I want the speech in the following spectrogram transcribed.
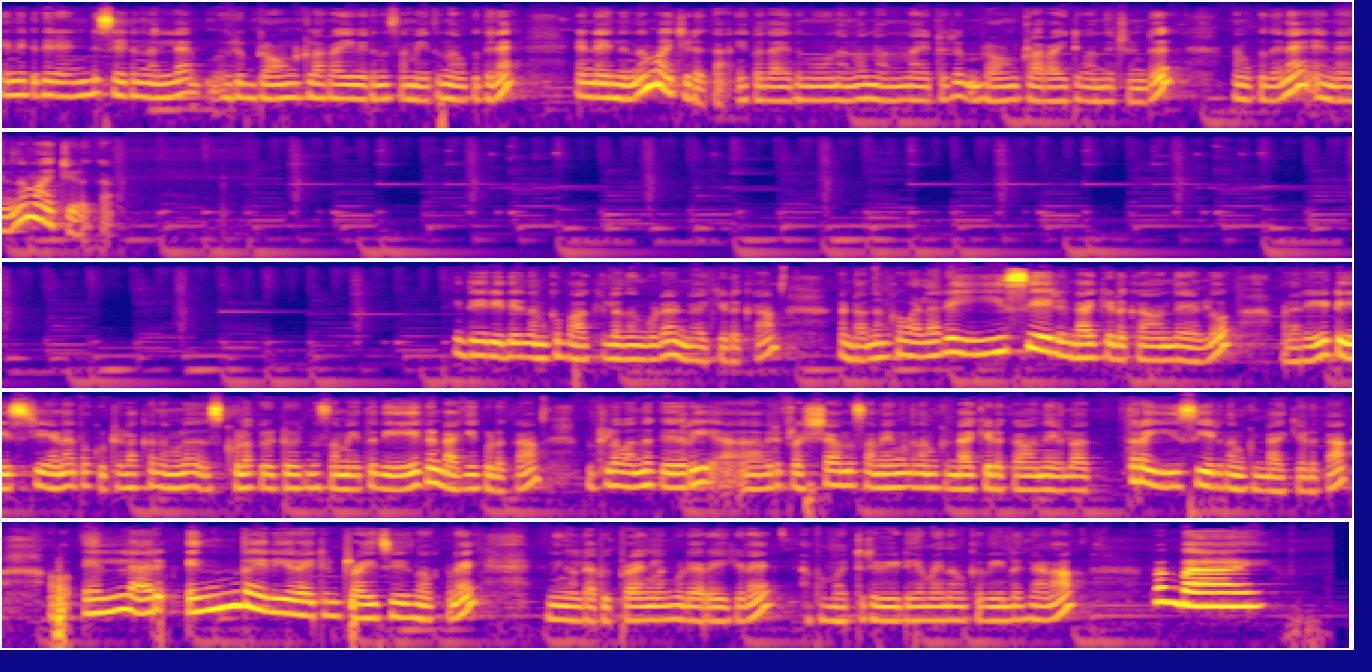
എന്നിട്ട് ഇത് രണ്ട് സൈഡും നല്ല ഒരു ബ്രൗൺ കളറായി വരുന്ന സമയത്ത് നമുക്കിതിനെ എണ്ണയിൽ നിന്ന് മാറ്റിയെടുക്കാം. ഇപ്പോൾ അതായത് മൂന്നെണ്ണം നന്നായിട്ടൊരു ബ്രൗൺ കളറായിട്ട് വന്നിട്ടുണ്ട്. നമുക്കിതിനെ എണ്ണയിൽ നിന്ന് മാറ്റിയെടുക്കാം. ഇതേ രീതിയിൽ നമുക്ക് ബാക്കിയുള്ളതും കൂടെ ഉണ്ടാക്കിയെടുക്കാം. കണ്ടോ? നമുക്ക് വളരെ ഈസി ആയിട്ട് ഉണ്ടാക്കിയെടുക്കാവുന്നതേ ഉള്ളൂ. വളരെ ടേസ്റ്റിയാണ് അപ്പോൾ കുട്ടികളൊക്കെ നമ്മൾ സ്കൂളൊക്കെ വിട്ട് വരുന്ന സമയത്ത് വേഗം ഉണ്ടാക്കി കൊടുക്കാം. കുട്ടികൾ വന്ന് കയറി അവർ ഫ്രഷ് ആവുന്ന സമയം കൊണ്ട് നമുക്ക് ഉണ്ടാക്കിയെടുക്കാവുന്നതേ ഉള്ളൂ. അത്ര ഈസി ആയിട്ട് നമുക്ക് ഉണ്ടാക്കിയെടുക്കാം. അപ്പോൾ എല്ലാവരും എന്തായാലും ഈ ഒരു ഐറ്റം ട്രൈ ചെയ്ത് നോക്കണേ. നിങ്ങളുടെ അഭിപ്രായങ്ങളും കൂടി അറിയിക്കണേ. അപ്പോൾ മറ്റൊരു വീഡിയോയുമായി നമുക്ക് വീണ്ടും കാണാം. ബൈ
